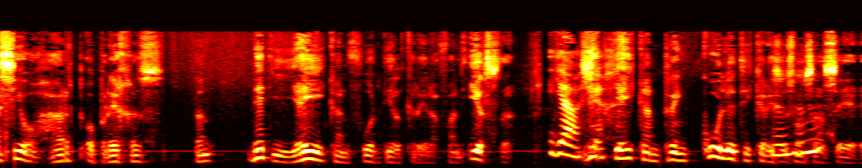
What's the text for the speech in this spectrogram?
as jou hart opreg is, dan net jy kan voordeel kry daarvan. Eerste. Ja, Sheikh. Jy kan tranquility kry soos mm -hmm. ons sal sê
